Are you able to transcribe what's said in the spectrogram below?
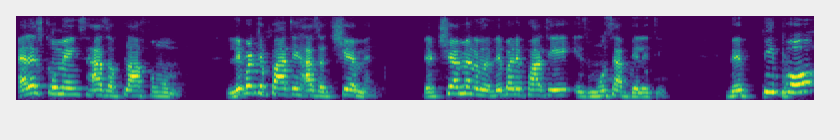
Alex Cummings has a platform. Liberty Party has a chairman. The chairman of the Liberty Party is Musa Bility. The people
